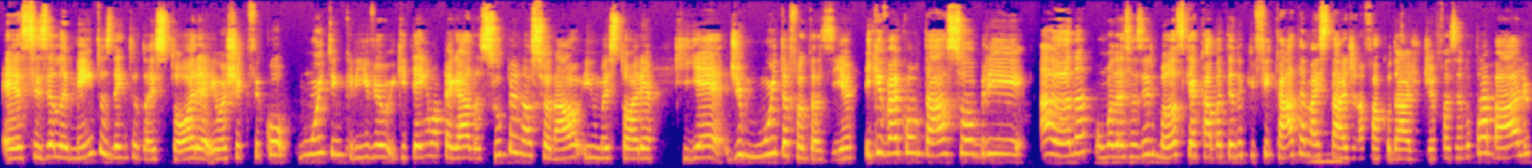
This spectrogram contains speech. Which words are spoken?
esses elementos dentro da história. Eu achei que ficou muito incrível e que tem uma pegada super nacional e uma história que é de muita fantasia e que vai contar sobre a Ana, uma dessas irmãs que acaba tendo que ficar até mais tarde na faculdade um dia fazendo trabalho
